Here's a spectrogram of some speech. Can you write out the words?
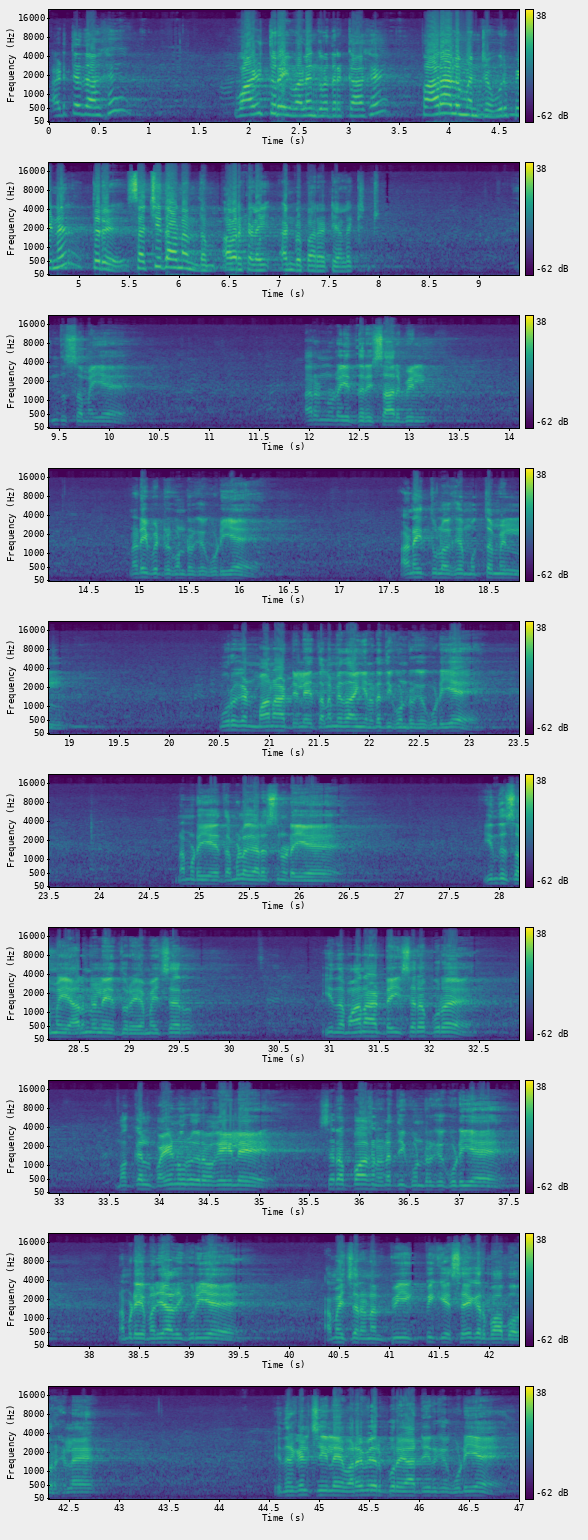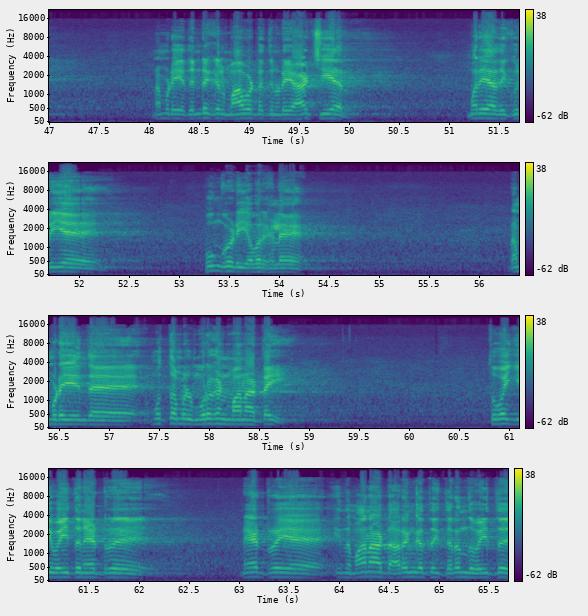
அடுத்ததாக வாழ்த்துறை வழங்குவதற்காக பாராளுமன்ற உறுப்பினர் திரு சச்சிதானந்தம் அவர்களை அன்பு பாராட்டி அழைக்கின்றோம். இந்து சமய அறநிலையத்துறை சார்பில் நடைபெற்று கொண்டிருக்கக்கூடிய அனைத்துலக முத்தமிழ் முருகன் மாநாட்டிலே தலைமை தாங்கி நடத்தி கொண்டிருக்கக்கூடிய நம்முடைய தமிழக அரசினுடைய இந்து சமய அறநிலையத்துறை அமைச்சர் இந்த மாநாட்டை சிறப்புற மக்கள் பயனுறுகிற வகையிலே சிறப்பாக நடத்தி கொண்டிருக்கக்கூடிய நம்முடைய மரியாதைக்குரிய அமைச்சர் அண்ணன் P P K Sekar Babu அவர்களே இந்த நிகழ்ச்சியிலே வரவேற்புரை ஆற்றியிருக்கக்கூடிய நம்முடைய திண்டுக்கல் மாவட்டத்தினுடைய ஆட்சியர் மரியாதைக்குரிய பூங்கொடி அவர்களே நம்முடைய இந்த முத்தமிழ் முருகன் மாநாட்டை துவக்கி வைத்து நேற்று நேற்றைய இந்த மாநாட்டு அரங்கத்தை திறந்து வைத்து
